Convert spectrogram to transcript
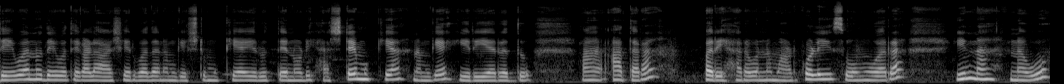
ದೇವನು ದೇವತೆಗಳ ಆಶೀರ್ವಾದ ನಮಗೆ ಎಷ್ಟು ಮುಖ್ಯ ಇರುತ್ತೆ ನೋಡಿ, ಅಷ್ಟೇ ಮುಖ್ಯ ನಮಗೆ ಹಿರಿಯರದ್ದು. ಆ ಥರ ಪರಿಹಾರವನ್ನು ಮಾಡ್ಕೊಳ್ಳಿ ಸೋಮವಾರ. ಇನ್ನು ನಾವು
